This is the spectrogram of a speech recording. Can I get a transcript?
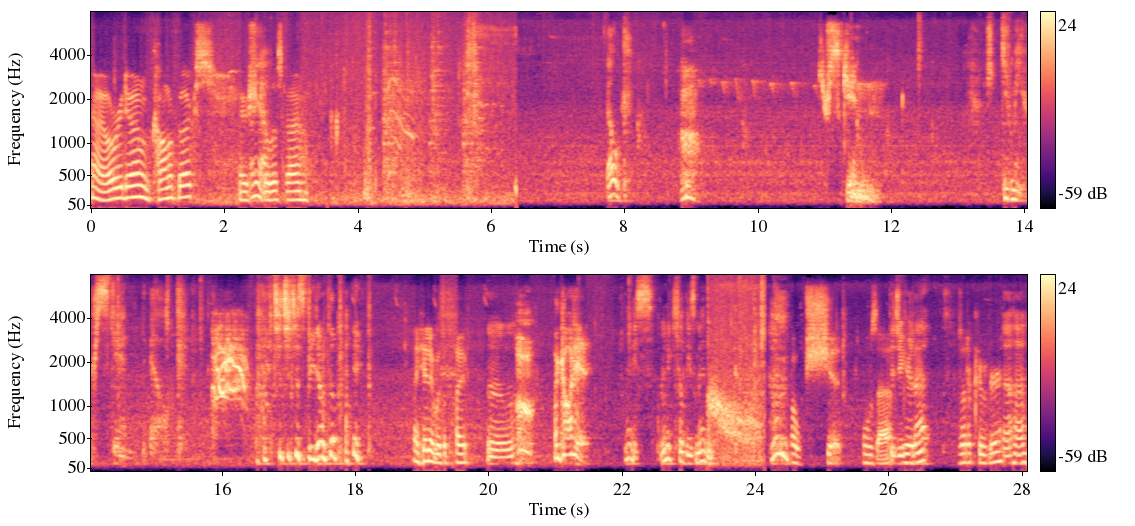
Anyway, what were we doing? Comic books? Maybe we oh, should yeah. kill this guy. Elk. You're skin. Give me your skin, elk. Did you just beat it with a pipe? I hit it with a pipe. Oh, I got it! nice. I'm gonna kill these men. Oh shit. What was that? Did you hear that? Was that a cougar? Uh huh.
